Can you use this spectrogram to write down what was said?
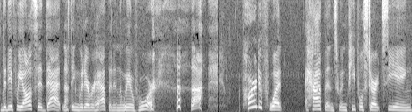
But if we all said that, nothing would ever happen in the way of war. Part of what happens when people start seeing,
